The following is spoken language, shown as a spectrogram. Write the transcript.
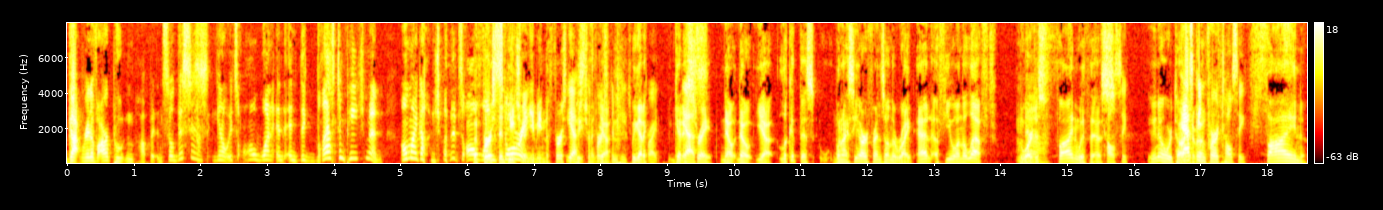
got rid of our Putin puppet. And so this is, you know, it's all one. And, and the last impeachment. Oh my God, John, it's all the one first story. impeachment. You mean the first yes, impeachment? the first yeah. impeachment. We got to right. get it Yes. straight. Now, now, yeah. Look at this. When I see our friends on the right and a few on the left who are just fine with this, Tulsi. You know who we're talking about. Asking about. for a Tulsi. fine.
